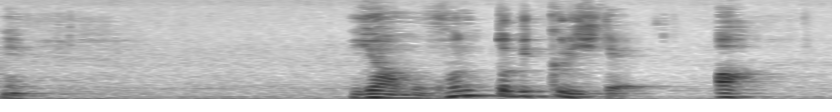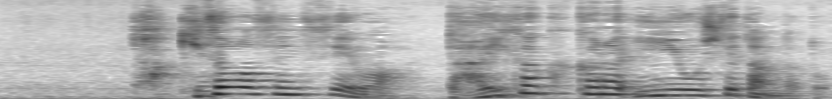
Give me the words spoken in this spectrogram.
ね。いや、もうほんとびっくりして、あ、滝沢先生は大学から引用してたんだと。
